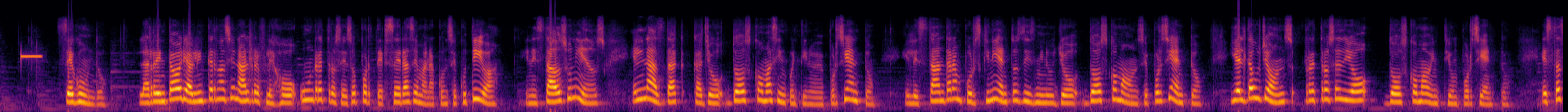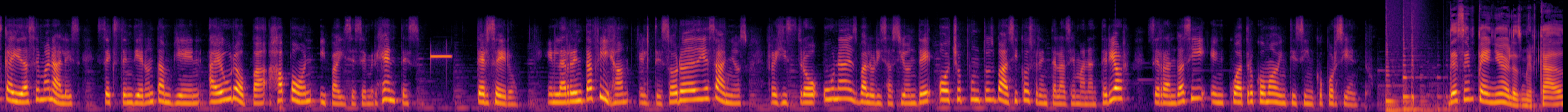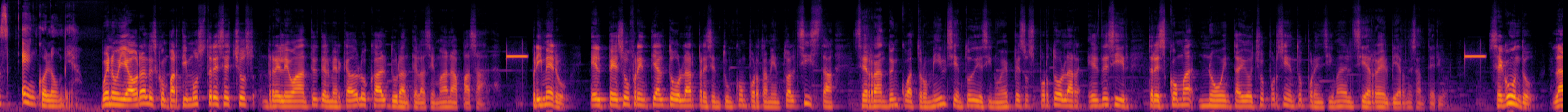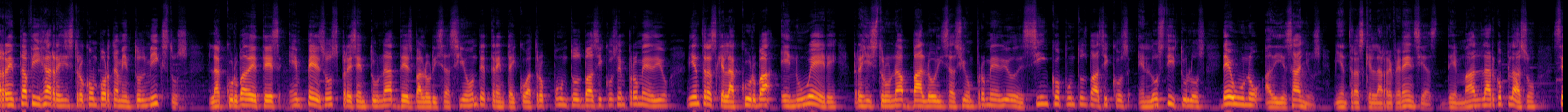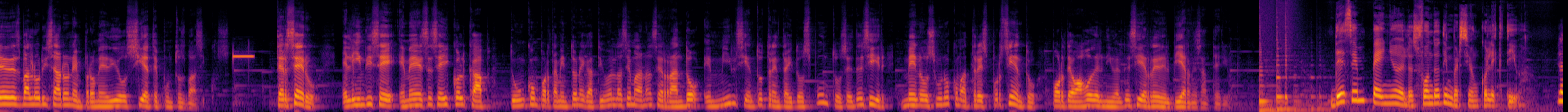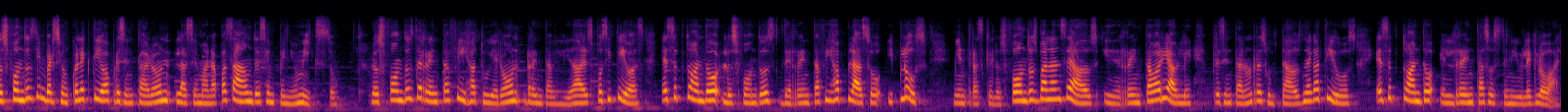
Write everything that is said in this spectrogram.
Segundo, la renta variable internacional reflejó un retroceso por tercera semana consecutiva. En Estados Unidos, el Nasdaq cayó 2,59%, el Standard Poor's 500 disminuyó 2,11% y el Dow Jones retrocedió 2,21%. Estas caídas semanales se extendieron también a Europa, Japón y países emergentes. Tercero, en la renta fija, el Tesoro de 10 años registró una desvalorización de 8 puntos básicos frente a la semana anterior, cerrando así en 4,25%. Desempeño de los mercados en Colombia. Bueno, y ahora les compartimos tres hechos relevantes del mercado local durante la semana pasada. Primero, el peso frente al dólar presentó un comportamiento alcista, cerrando en 4.119 pesos por dólar, es decir, 3,98% por encima del cierre del viernes anterior. Segundo, la renta fija registró comportamientos mixtos. La curva de TES en pesos presentó una desvalorización de 34 puntos básicos en promedio, mientras que la curva en registró una valorización promedio de 5 puntos básicos en los títulos de 1 a 10 años, mientras que las referencias de más largo plazo se desvalorizaron en promedio 7 puntos básicos. Tercero, el índice MSCI Colcap tuvo un comportamiento negativo en la semana cerrando en 1.132 puntos, es decir, menos 1,3% por debajo del nivel de cierre del viernes anterior. Desempeño de los fondos de inversión colectiva. Los fondos de inversión colectiva presentaron la semana pasada un desempeño mixto. Los fondos de renta fija tuvieron rentabilidades positivas, exceptuando los fondos de renta fija plazo y plus, mientras que los fondos balanceados y de renta variable presentaron resultados negativos, exceptuando el renta sostenible global.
